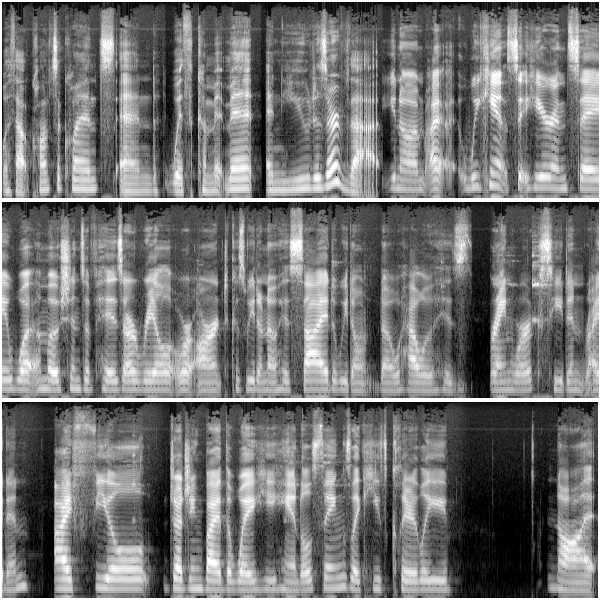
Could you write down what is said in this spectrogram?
without consequence and with commitment and you deserve that. You know, I'm, I we can't sit here and say what emotions of his are real or aren't because we don't know his side. We don't know how his brain works. He didn't write in. I feel, judging by the way he handles things, like he's clearly not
